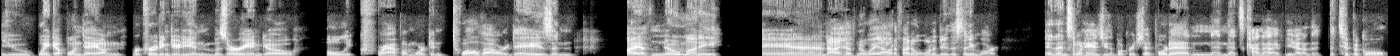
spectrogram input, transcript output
you wake up one day on recruiting duty in Missouri and go holy crap I'm working 12 hour days and I have no money and I have no way out if I don't want to do this anymore. And then someone hands you the book Rich Dad Poor Dad and and that's kind of you know the the typical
